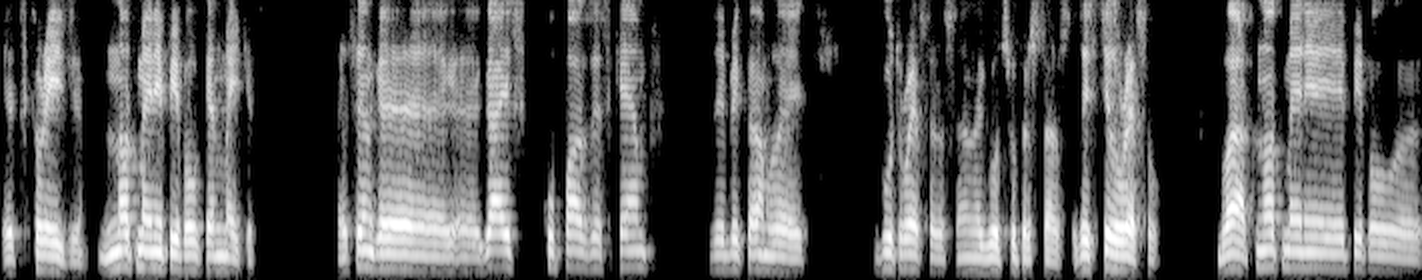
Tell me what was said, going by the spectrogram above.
It's crazy. Not many people can make it. I think uh, uh guys who pass this camp, they become like good wrestlers and good superstars. They still wrestle, but not many people uh,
